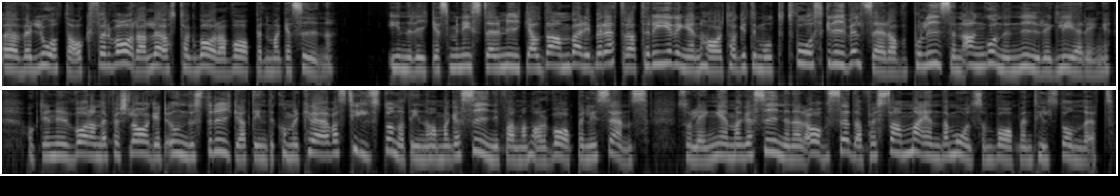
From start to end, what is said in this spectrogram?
överlåta och förvara löstagbara vapenmagasin. Inrikesminister Mikael Damberg berättar att regeringen har tagit emot två skrivelser av polisen angående ny reglering och det nuvarande förslaget understryker att det inte kommer krävas tillstånd att inneha magasin ifall man har vapenlicens så länge magasinen är avsedda för samma ändamål som vapentillståndet.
